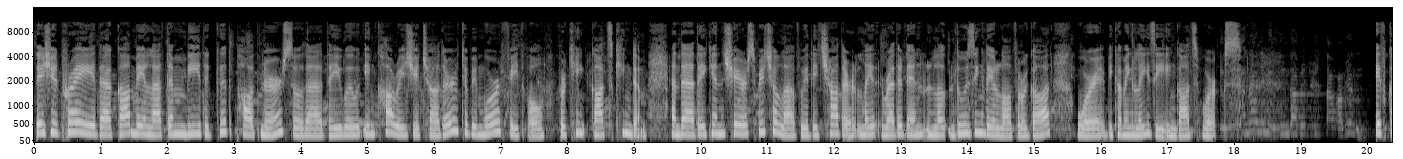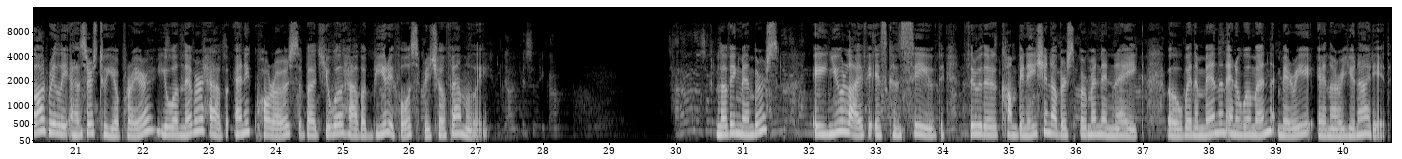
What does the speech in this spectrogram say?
They should pray that God may let them meet a good partner so that they will encourage each other to be more faithful for king, God's kingdom and that they can share spiritual love with each other rather than lo- losing their love for God or becoming lazy in God's works. If God really answers to your prayer, you will never have any quarrels, but you will have a beautiful spiritual family. Loving members, a new life is conceived through the combination of a sperm and an egg uh, when a man and a woman marry and are united.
